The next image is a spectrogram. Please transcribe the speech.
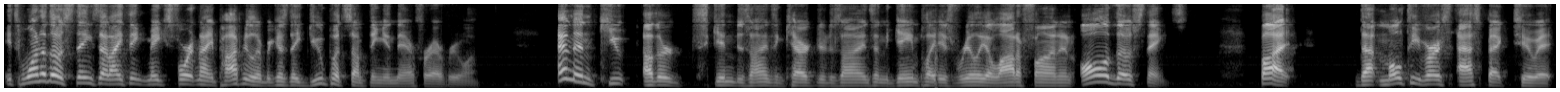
it's one of those things that I think makes Fortnite popular because they do put something in there for everyone, and then cute other skin designs and character designs, and the gameplay is really a lot of fun, and all of those things. But that multiverse aspect to it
